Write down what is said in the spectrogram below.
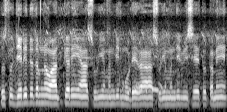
દોસ્તો, જે રીતે તમને વાત કરી, આ સૂર્ય મંદિર, મોઢેરા સૂર્ય મંદિર વિશે, તો તમે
